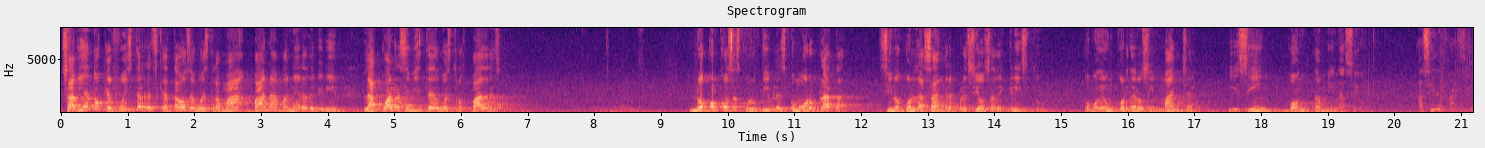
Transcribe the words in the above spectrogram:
Sabiendo que fuiste rescatados de vuestra vana manera de vivir, la cual recibiste de vuestros padres. No con cosas corruptibles como oro o plata, sino con la sangre preciosa de Cristo, como de un cordero sin mancha y sin contaminación. Así de fácil.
